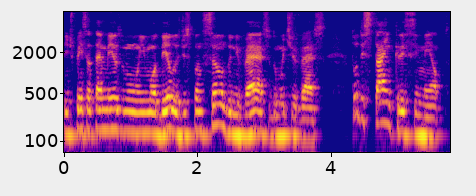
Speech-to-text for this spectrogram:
A gente pensa até mesmo em modelos de expansão do universo, do multiverso. Tudo está em crescimento.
